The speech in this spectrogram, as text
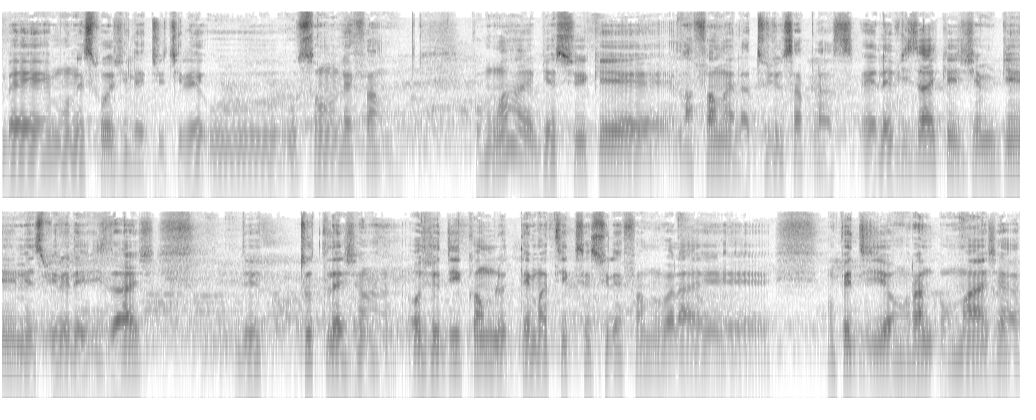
Ben, mon expo, je l'ai intitulé où, où sont les femmes? Pour moi, bien sûr que la femme, elle a toujours sa place. Et les visages que j'aime bien m'inspirer des visages de toutes les gens. Aujourd'hui, comme le thématique c'est sur les femmes, voilà, on peut dire on rend hommage à,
